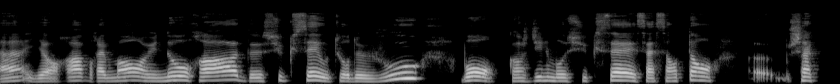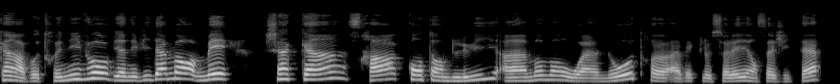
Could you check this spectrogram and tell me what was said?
Hein, il y aura vraiment une aura de succès autour de vous. Bon, quand je dis le mot succès, ça s'entend chacun à votre niveau bien évidemment, mais chacun sera content de lui à un moment ou à un autre avec le soleil en Sagittaire,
